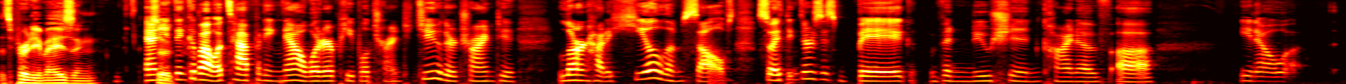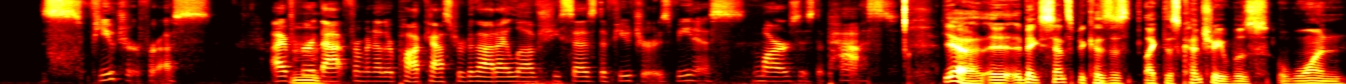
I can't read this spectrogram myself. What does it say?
it's pretty amazing. And So- you think about what's happening now. What are people trying to do? They're trying to learn how to heal themselves. So I think there's this big Venusian kind of, uh, you know, future for us. I've heard Mm. that from another podcaster that I love. She says the future is Venus, Mars is the past. Yeah, it, it makes sense because this like this country was won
